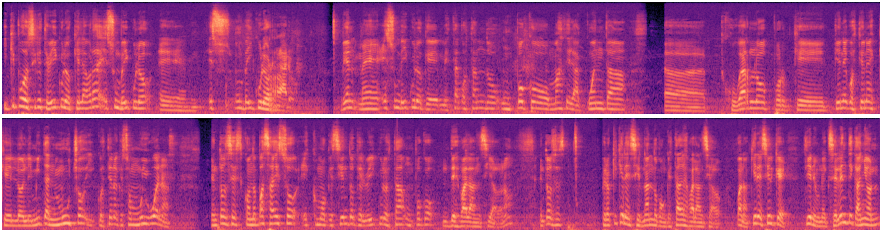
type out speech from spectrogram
¿Y qué puedo decir de este vehículo? Que la verdad es un vehículo, eh, es un vehículo raro. Bien, es un vehículo que me está costando un poco más de la cuenta uh, jugarlo porque tiene cuestiones que lo limitan mucho y cuestiones que son muy buenas. Entonces, cuando pasa eso, es como que siento que el vehículo está un poco desbalanceado, ¿no? Entonces, ¿pero qué quiere decir Nando con que está desbalanceado? Bueno, quiere decir que tiene un excelente cañón,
